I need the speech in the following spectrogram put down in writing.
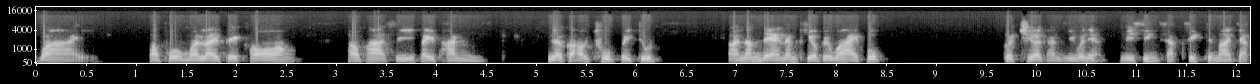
ไหว้เอาพวงมาลัยไปคล้อง เอาผ้าสีไปพัน แล้วก็เอาชูบไปจุดเอาน้ำแดงน้ำเขียวไปไหว้ปุ๊บก็เชื่อทันทีว่าเนี่ยมีสิ่งศักดิ์สิทธิ์ขึ้นมาจาก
